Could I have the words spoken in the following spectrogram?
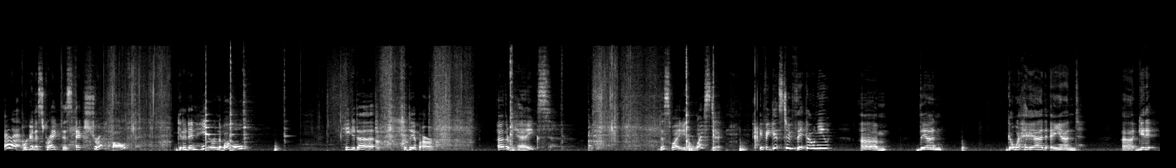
Alright, we're going to scrape this extra off, get it in here in the bowl, heat it up to dip our other cakes. This way you don't waste it. If it gets too thick on you, um, then go ahead and uh, get it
